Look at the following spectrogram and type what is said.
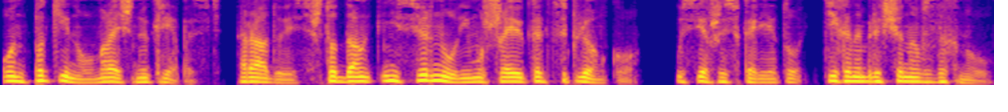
он покинул мрачную крепость, радуясь, что Данк не свернул ему шею, как цыпленку. Усевшись в карету, Тихон облегченно вздохнул,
